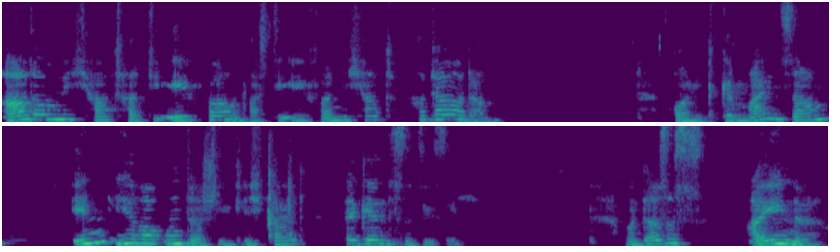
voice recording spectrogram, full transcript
Adam nicht hat, hat die Eva und was die Eva nicht hat, hat der Adam. Und gemeinsam in ihrer Unterschiedlichkeit ergänzen sie sich. Und das ist eine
